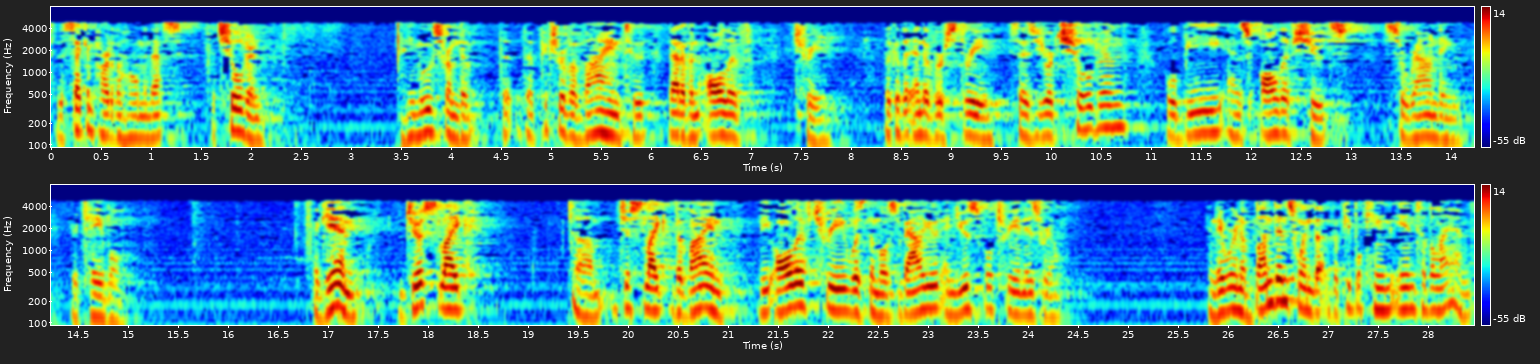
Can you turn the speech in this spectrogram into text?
to the second part of the home, and that's the children. And he moves from the, the, the picture of a vine to that of an olive tree. Look at the end of verse 3. It says, Your children will be as olive shoots surrounding your table. Again, just like, um, just like the vine, the olive tree was the most valued and useful tree in Israel. And they were in abundance when the, the people came into the land.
